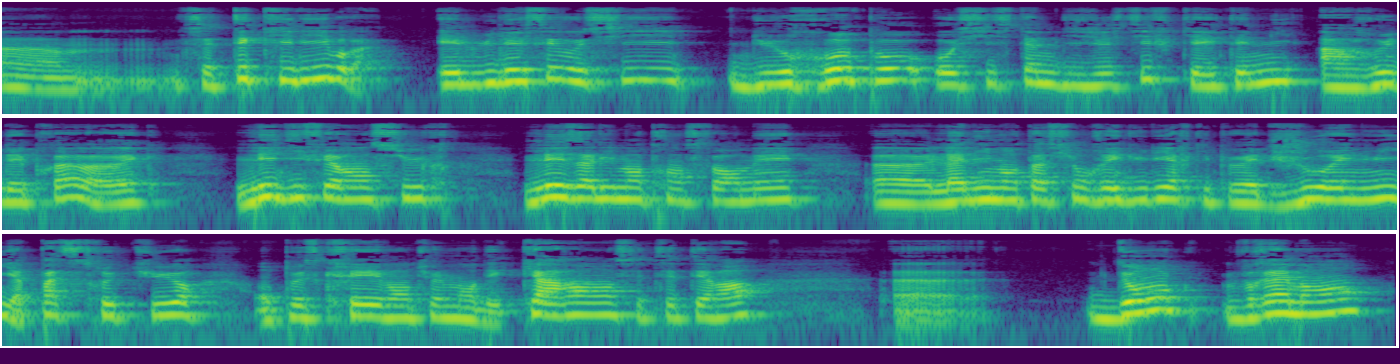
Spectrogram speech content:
euh, cet équilibre et lui laisser aussi du repos au système digestif qui a été mis à rude épreuve avec les différents sucres, les aliments transformés, euh, l'alimentation régulière qui peut être jour et nuit, il n'y a pas de structure, on peut se créer éventuellement des carences, etc. Euh, donc vraiment,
